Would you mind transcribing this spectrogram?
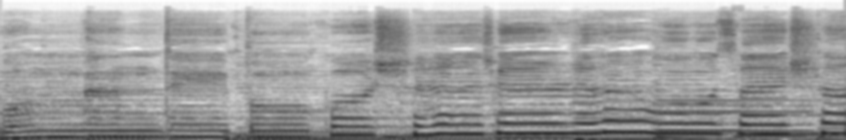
我们抵不过时间，人物在上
